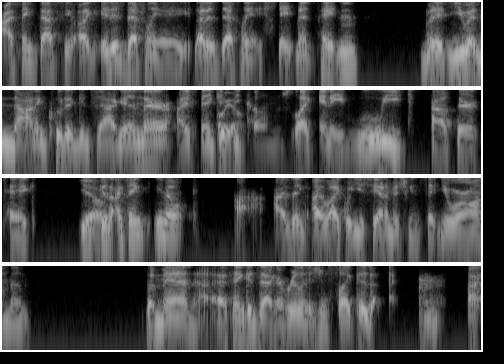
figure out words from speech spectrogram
I think that's the like it is definitely a that is definitely a statement, Peyton. But if you had not included Gonzaga in there, I think oh, it yeah. becomes like an elite out there take. Yeah. Because I think, you know, I, I, think I like what you see out of Michigan State. You are on them. But man, I think Gonzaga really is just like because I,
